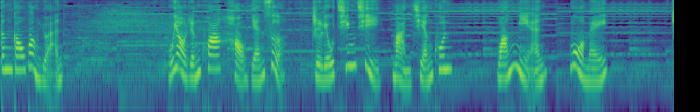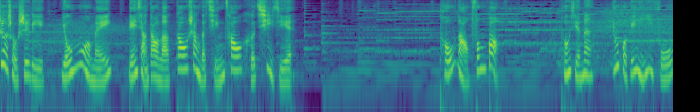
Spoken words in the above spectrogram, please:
登高望远。不要人夸好颜色，只留清气满乾坤。王冕，墨梅。这首诗里由墨梅联想到了高尚的情操和气节。头脑风暴。同学们，如果给你一幅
